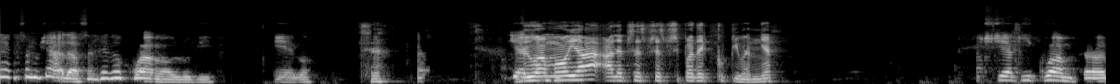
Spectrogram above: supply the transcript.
Jak sąsiada, sąsiad okłamał ludzi. Nie jego. Była Jaki- moja, ale przez, przez przypadek kupiłem, nie? Patrzcie jaki kłamca.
